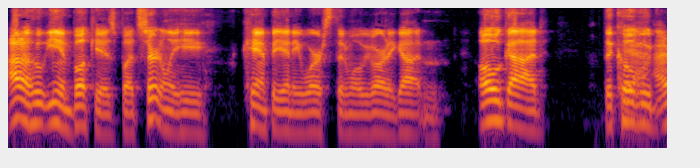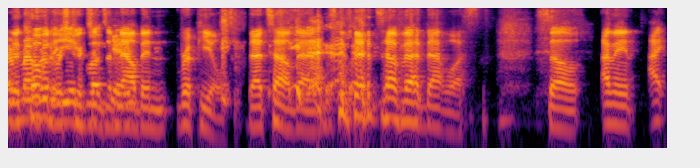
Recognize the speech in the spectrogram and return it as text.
I don't know who Ian Book is, but certainly he can't be any worse than what we've already gotten. Oh God, the COVID I the COVID the restrictions have now been repealed. That's how bad that's how bad that was. So I mean, I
